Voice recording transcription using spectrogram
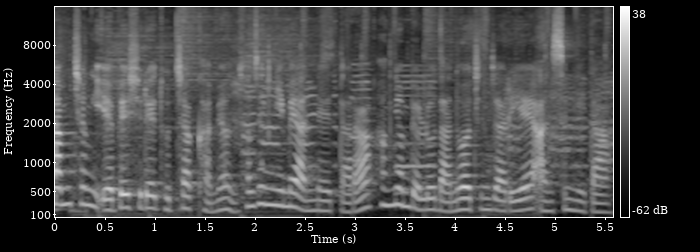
3층 예배실에 도착하면 선생님의 안내에 따라 학년별로 나누어진 자리에 앉습니다.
